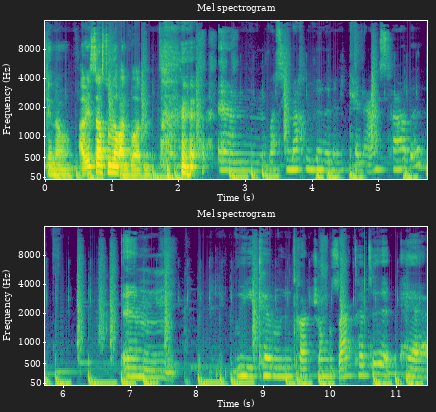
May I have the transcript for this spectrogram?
Genau. Aber jetzt darfst du noch antworten. Ähm, was ich machen würde, wenn ich keine Angst habe. Ähm, wie Kevin gerade schon gesagt hätte, Herr,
